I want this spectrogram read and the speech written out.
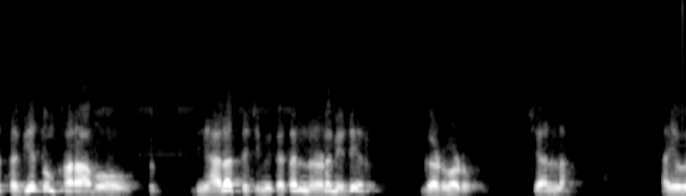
ته طبیعت هم خراب او دی حالت ته چې مې قتل نړه مې ډېر ګډوډو چې الله ایو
